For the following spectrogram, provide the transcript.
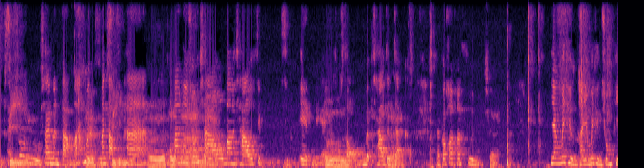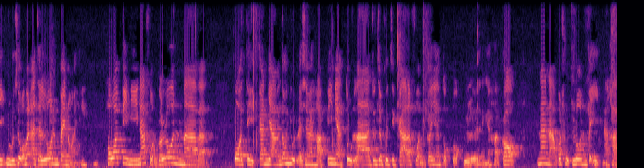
14ช่วงอยู่ใช่มันต่ำอะมันนั่นมันต่ำสิบห้าเออทรมานบางทีช่วงเช้ามากบางเช้าสิบสิบเอ็ดเนี่ยอายุเออสิบสองแบบเช้าจะจัดอะแล้วก็ค่อยๆขึ้น ใช่ ยังไม่ถึงค่ะยังไม่ถึงช่วงพีคหนูรู้สึกว่ามันอาจจะล่นไปหน่อย เพราะว่าปีนี้หน้าฝนก็ล่นมาแบบปกติกันยามันต้องหยุดแล้วใช่ไหมคะปีเนี้ยตุลาจนจะพฤศจิกาแล้วฝนก็ยังตกตกอยู่เลยอย่างเงี้ยค่ะ ก็หน้าหนาวก็ถูกล่นไปอีกนะคะ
